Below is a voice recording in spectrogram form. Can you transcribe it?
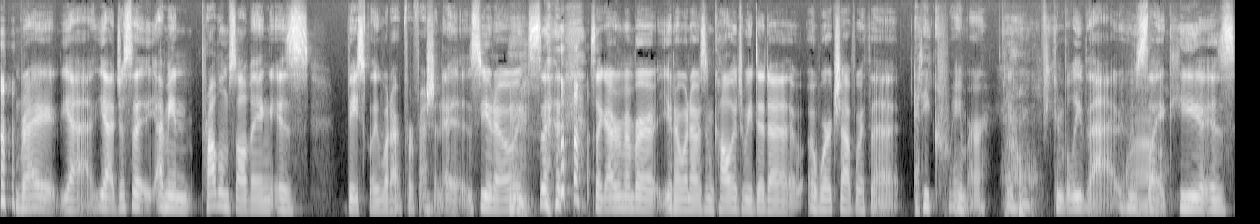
Right. Yeah. Yeah. Just, that, I mean, problem solving is basically what our profession is. You know, it's it's like I remember, you know, when I was in college, we did a, a workshop with uh, Eddie Kramer. If you can believe that, who's like he is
